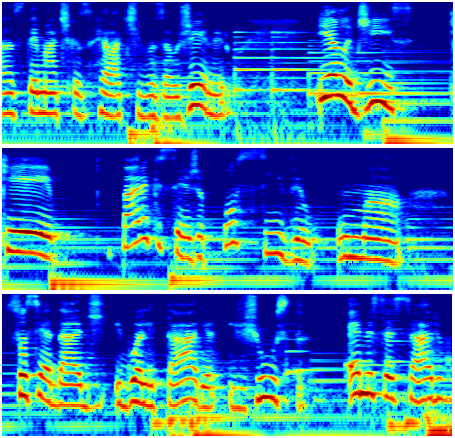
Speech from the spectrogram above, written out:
As temáticas relativas ao gênero, e ela diz que para que seja possível uma sociedade igualitária e justa, é necessário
